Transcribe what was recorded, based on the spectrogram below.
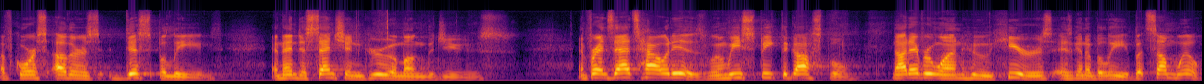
of course, others disbelieved. And then dissension grew among the Jews. And friends, that's how it is. When we speak the gospel, not everyone who hears is going to believe, but some will.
